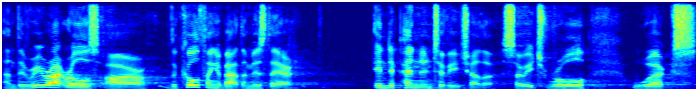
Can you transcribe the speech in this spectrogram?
And the rewrite rules are, the cool thing about them is they're independent of each other. So each rule works,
